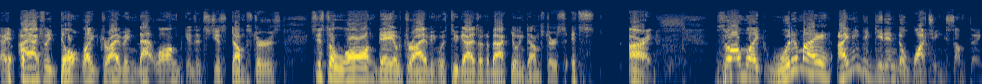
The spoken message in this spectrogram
I, I actually don't like driving that long because it's just dumpsters. It's just a long day of driving with two guys on the back doing dumpsters. It's all right. So I'm like, what am I? I need to get into watching something.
